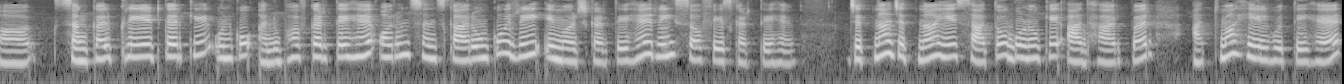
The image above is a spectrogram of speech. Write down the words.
आ, संकल्प क्रिएट करके उनको अनुभव करते हैं और उन संस्कारों को री इमर्ज करते हैं री सरफेस करते हैं। जितना जितना ये सातों गुणों के आधार पर आत्मा हील होती है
